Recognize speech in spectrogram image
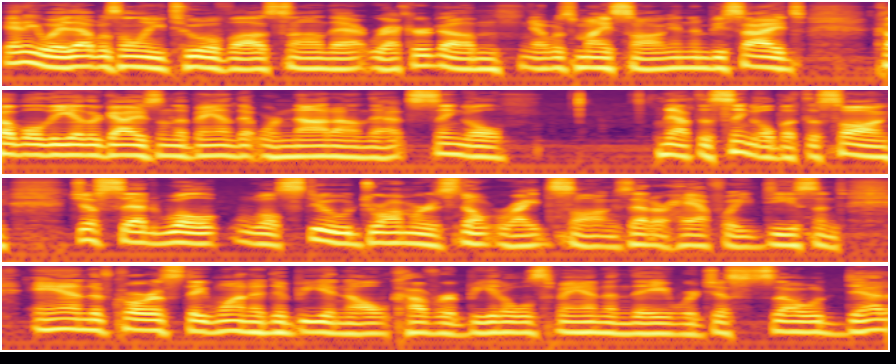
anyway, that was only two of us on that record. Um, that was my song, and then besides, a couple of the other guys in the band that were not on that single not the single but the song just said well well stu drummers don't write songs that are halfway decent. And of course they wanted to be an all cover beatles band and they were just so dead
